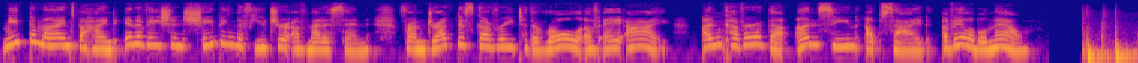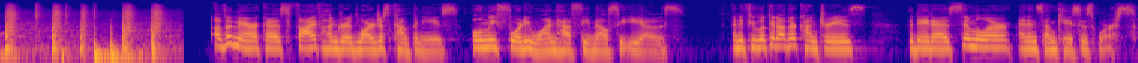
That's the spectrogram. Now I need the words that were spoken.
Meet the minds behind innovations shaping the future of medicine, from drug discovery to the role of AI. Uncover the unseen upside, available now. Of America's 500 largest companies, only 41 have female CEOs. And if you look at other countries, the data is similar and in some cases worse.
